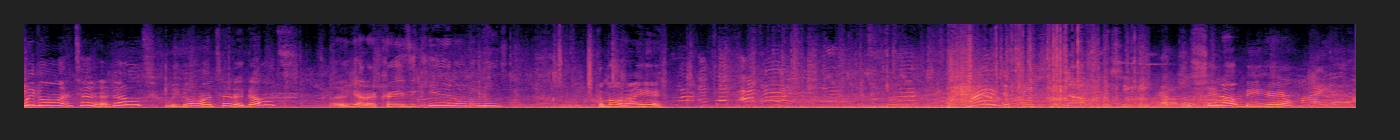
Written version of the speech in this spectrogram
We going to the goats? We going to the goats? Oh, we got a crazy kid on the loose. Come on, right here. It says extra. Mya just thinks she knows because she be here. all the time. She don't be here. Mya.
